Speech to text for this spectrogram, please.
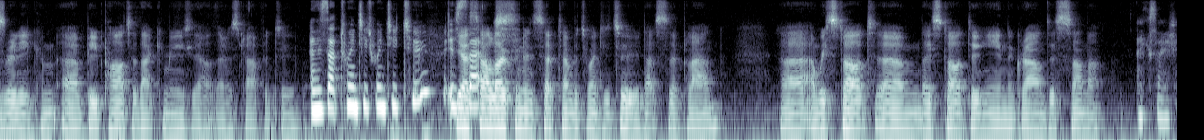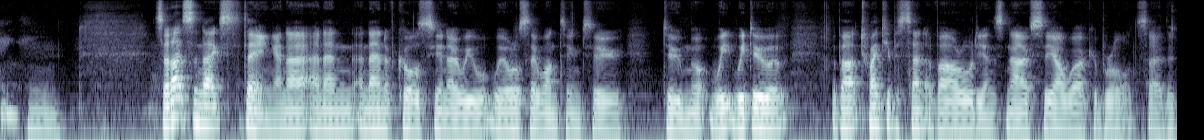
to really com- uh, be part of that community out there in Stratford too. And is that 2022? Is yes, that they'll open in September 22. That's the plan, uh, and we start. Um, they start digging in the ground this summer. exciting? Hmm. So that's the next thing, and uh, and then and then of course you know we we're also wanting to do more. We we do about twenty percent of our audience now see our work abroad. So the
